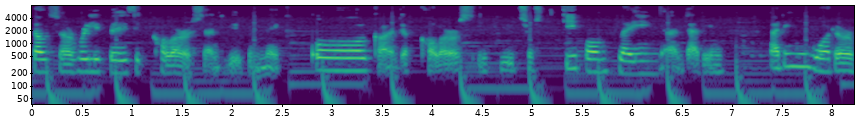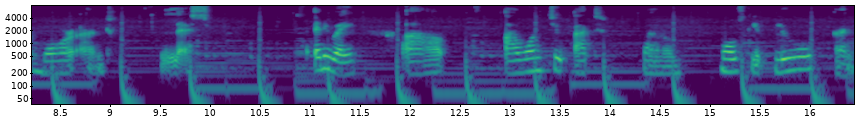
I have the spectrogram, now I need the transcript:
those are really basic colors and you can make all kind of colors if you just keep on playing and adding adding water more and less. Anyway uh, I want to add um, mostly blue and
